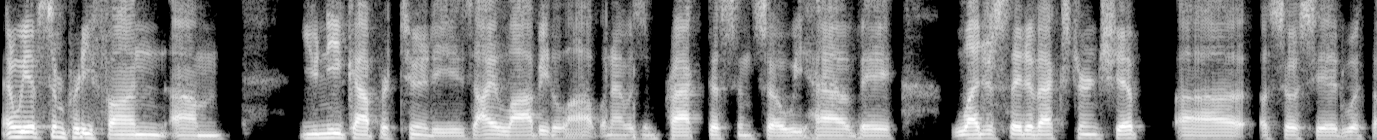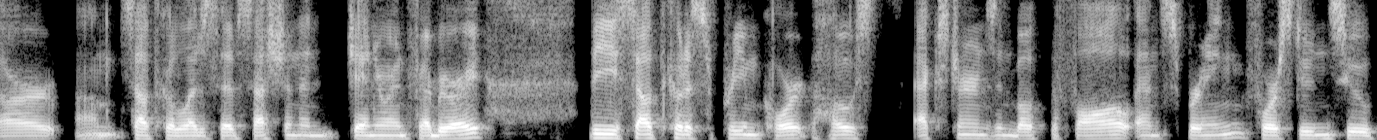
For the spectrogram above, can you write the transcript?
And we have some pretty fun, um, unique opportunities. I lobbied a lot when I was in practice. And so we have a legislative externship uh, associated with our um, South Dakota legislative session in January and February. The South Dakota Supreme Court hosts externs in both the fall and spring for students who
